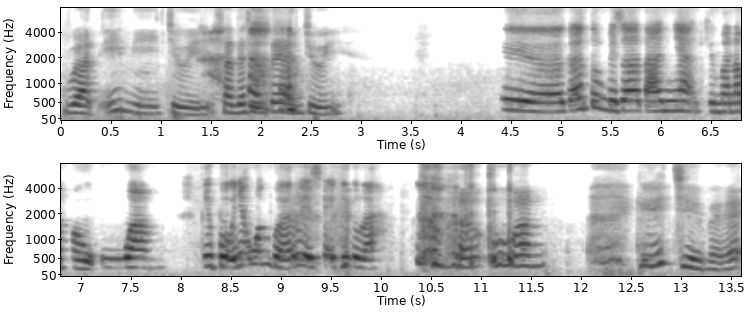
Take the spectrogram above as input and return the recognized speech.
Buat ini cuy. Santai-santaian cuy iya kan tuh bisa tanya gimana bau uang ya baunya uang baru ya kayak gitulah uang kece be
